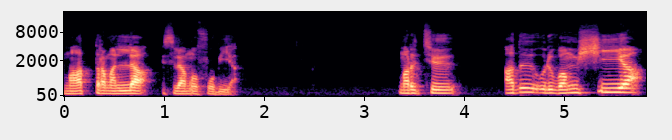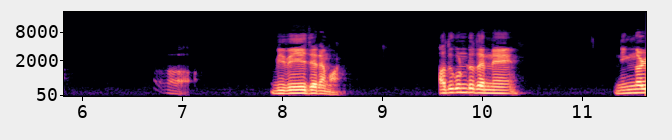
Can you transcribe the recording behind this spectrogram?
മാത്രമല്ല ഇസ്ലാമോഫോബിയ. മറിച്ച് അത് ഒരു വംശീയ വിവേചനമാണ്. അതുകൊണ്ട് തന്നെ നിങ്ങൾ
